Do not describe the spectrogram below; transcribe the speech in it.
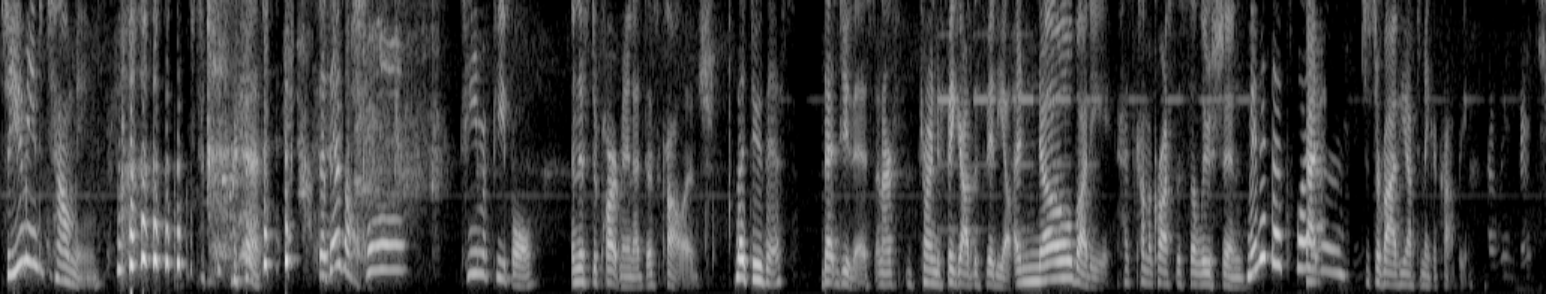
So you mean to tell me that there's a whole team of people in this department at this college That do this. that do this and are trying to figure out this video, and nobody has come across the solution Maybe that's why. That- to survive. You have to make a copy. Bitch.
